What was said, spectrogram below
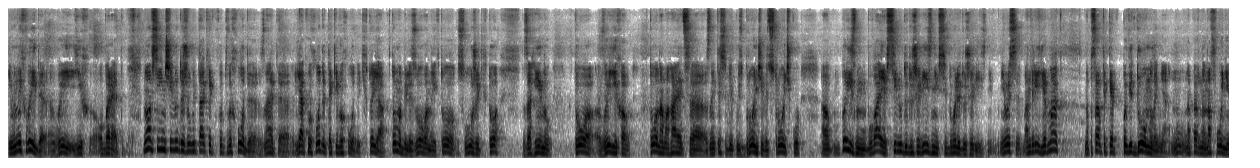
І у них вийде, ви їх оберете. Ну а всі інші люди живуть так, як от виходить. Знаєте, як виходить, так і виходить. Хто як? Хто мобілізований, хто служить, хто загинув, хто виїхав, хто намагається знайти собі якусь бронь чи відстрочку. По-різному буває. Всі люди дуже різні, всі долі дуже різні. І ось Андрій Єрмак написав таке повідомлення. Ну, напевно, на фоні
